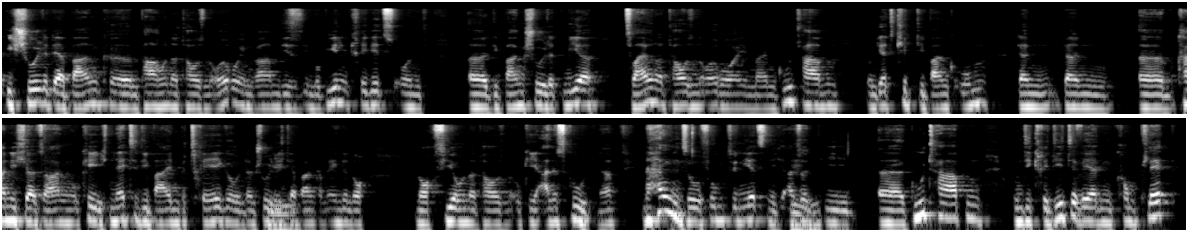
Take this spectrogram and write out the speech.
ich schulde der Bank äh, ein paar hunderttausend Euro im Rahmen dieses Immobilienkredits und äh, die Bank schuldet mir 200.000 Euro in meinem Guthaben und jetzt kippt die Bank um, dann, dann äh, kann ich ja sagen, okay, ich nette die beiden Beträge und dann schulde mhm. ich der Bank am Ende noch noch 400.000, okay, alles gut. Ne? Nein, so funktioniert's nicht. Also mhm. die äh, Guthaben und die Kredite werden komplett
